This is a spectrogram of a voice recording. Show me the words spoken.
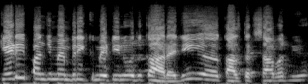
ਕਿਹੜੀ ਪੰਜ ਮੈਂਬਰੀ ਕਮੇਟੀ ਨੂੰ ਅਧਿਕਾਰ ਹੈ ਜੀ ਅਕਾਲ ਤਖਤ ਸਾਹਿਬ ਨੂੰ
